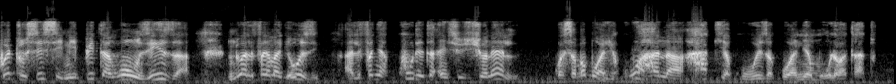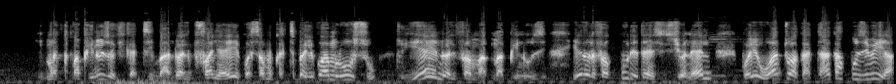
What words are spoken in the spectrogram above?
kwetu sisi ni Peter Nkurunziza ndo alifanya mageuzi, alifanya coup d'etat institutionnel kwa sababu alikuwa hana haki ya kuweza kuwania muhula watatu mapinduzi ya kikatiba ndo alifanya yeye, kwa sababu katiba ilikuwa amruhusu yeye ndo alifanya mapinduzi, yeye ndo alifanya coup d'etat institutionnel. Kwa hiyo watu wakataka kuziwia,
